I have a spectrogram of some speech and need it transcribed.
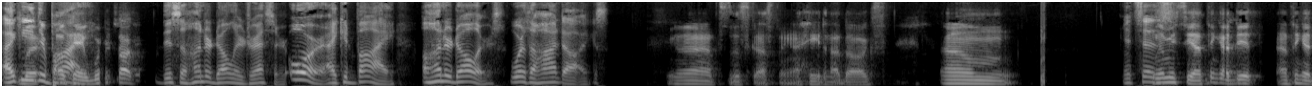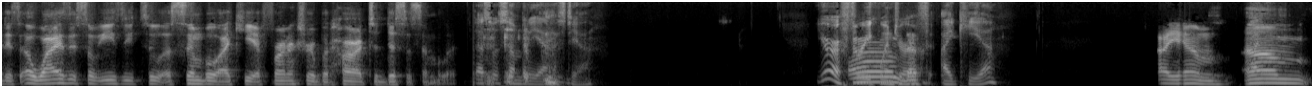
I can but, either buy okay, we're talking this hundred dollar dresser, or I could buy a hundred dollars worth of hot dogs. That's disgusting. I hate hot dogs. Um, it says. Let me see. I think I did. I think I did. Oh, why is it so easy to assemble IKEA furniture but hard to disassemble it? That's what somebody asked. Yeah. You're a frequenter um, of IKEA. I am. Um,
